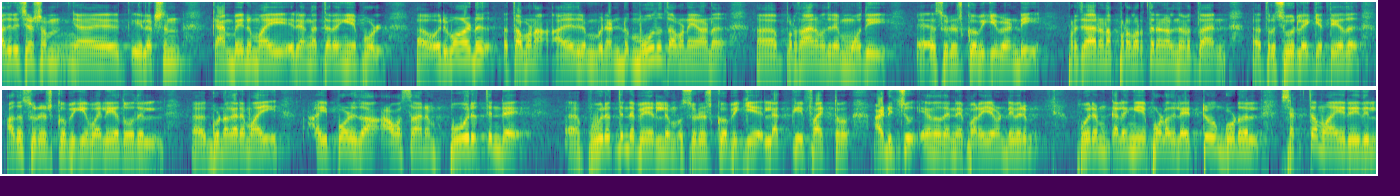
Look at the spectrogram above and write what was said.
അതിനുശേഷം ഇലക്ഷൻ ക്യാമ്പയിനുമായി രംഗത്തിറങ്ങിയപ്പോൾ ഒരുപാട് തവണ അതായത് രണ്ട് മൂന്ന് തവണയാണ് പ്രധാനമന്ത്രി മോദി സുരേഷ് ഗോപിക്ക് വേണ്ടി പ്രചാരണ പ്രവർത്തനങ്ങൾ നടത്താൻ തൃശ്ശൂരിലേക്ക് എത്തിയത്. അത് സുരേഷ് ഗോപിക്ക് വലിയ തോതിൽ ഗുണകരമായി. ഇപ്പോഴിതാ അവസാനം പൂരത്തിന്റെ പൂരത്തിന്റെ പേരിലും സുരേഷ് ഗോപിക്ക് ലക്കി ഫാക്ടർ അടിച്ചു എന്ന് തന്നെ പറയേണ്ടി വരും. പൂരം കലങ്ങിയപ്പോൾ അതിൽ ഏറ്റവും കൂടുതൽ ശക്തമായ രീതിയിൽ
